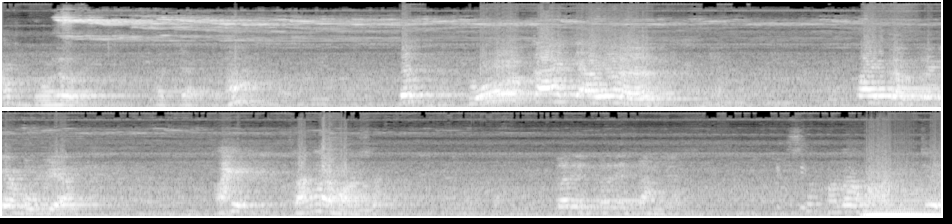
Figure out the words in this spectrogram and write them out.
आज बोलवलंय. अच्छा अच्छा. हा? तर तो काय त्यावर उपाय करतोय का बघूया. आहे चांगला माणूस आहे. करे करे चांगला. असं मला वाटतंय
